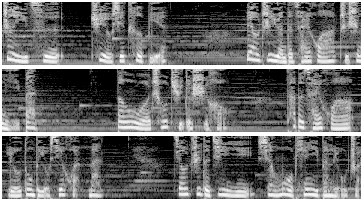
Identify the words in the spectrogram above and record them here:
这一次却有些特别，廖志远的才华只剩一半。当我抽取的时候，他的才华流动的有些缓慢，交织的记忆像默片一般流转。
